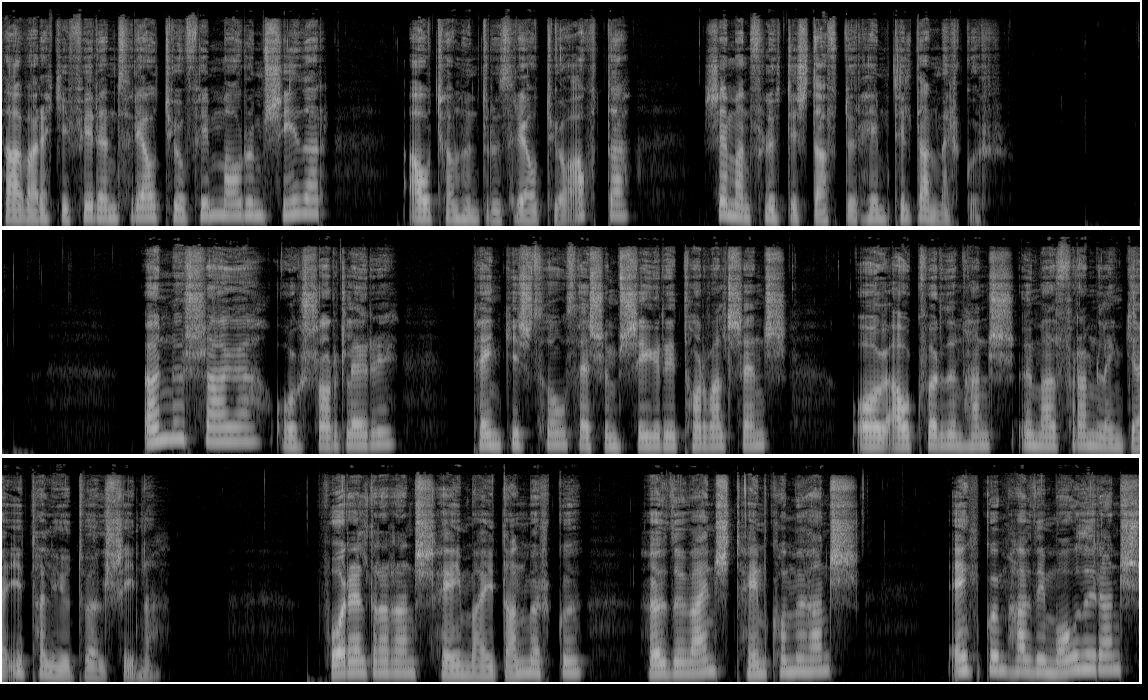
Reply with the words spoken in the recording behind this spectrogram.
Það var ekki fyrir en 35 árum síðar, 1838, sem hann fluttist aftur heim til Danmerkur. Önnur saga og sorgleiri tengist þó þessum Sigri Torvaldsens og ákverðun hans um að framlengja Ítalíudvöl sína. Foreldrar hans heima í Danmörku höfðu vænst heimkomu hans, engum hafði móðir hans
